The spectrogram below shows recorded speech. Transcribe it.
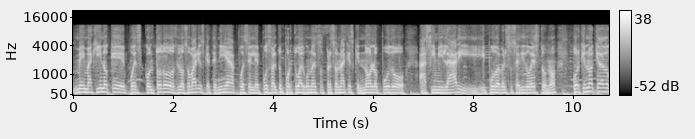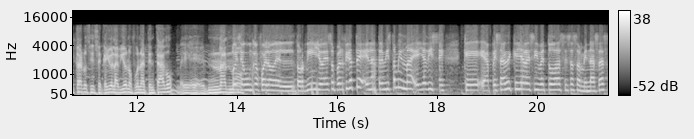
Me imagino que pues con todos los ovarios que tenía, pues se le puso al tú por tú a alguno de estos personajes que no lo pudo asimilar y, pudo haber sucedido esto, ¿no? Porque no ha quedado claro si se cayó el avión o fue un atentado. Eh, Pues según que fue lo del tornillo, eso, pero fíjate, en la entrevista misma ella dice que a pesar de que ella recibe todas esas amenazas,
